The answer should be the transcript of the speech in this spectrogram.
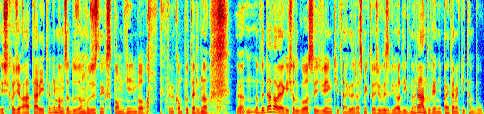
jeśli chodzi o Atari, to nie mam za dużo muzycznych wspomnień, bo ten komputer no, no, no wydawał jakieś odgłosy i dźwięki, tak, zaraz mnie ktoś wyzwie od ignorantów, ja nie pamiętam jaki tam był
